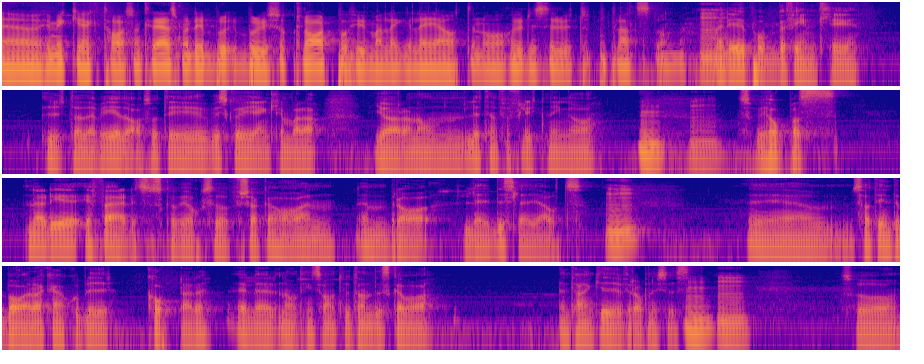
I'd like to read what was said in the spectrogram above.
eh, hur mycket hektar som krävs. Men det beror ju såklart på hur man lägger layouten och hur det ser ut på plats. Då. Men, Mm. Men det är ju på befintlig yta där vi är idag. Så att det vi ska ju egentligen bara göra någon liten förflyttning. Och, mm. Mm. så vi hoppas när det är färdigt så ska vi också försöka ha en, en bra ladies layout. Mm. Eh, så att det inte bara kanske blir kortare eller någonting sånt. Utan det ska vara en tanke i det förhoppningsvis. Mm. Mm. Så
